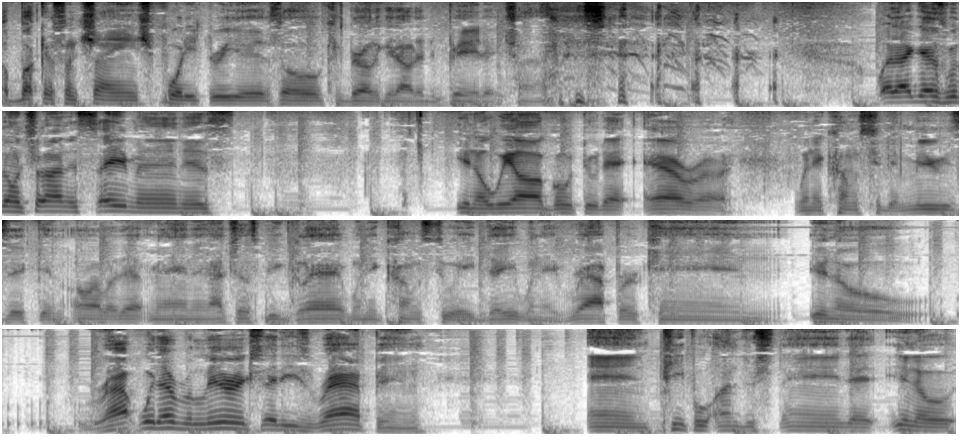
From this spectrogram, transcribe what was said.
A buck and some change. 43 years old. Can barely get out of the bed at times. but I guess what I'm trying to say, man, is you know, we all go through that era when it comes to the music and all of that, man. And I just be glad when it comes to a day when a rapper can, you know, rap whatever lyrics that he's rapping and people understand that you know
